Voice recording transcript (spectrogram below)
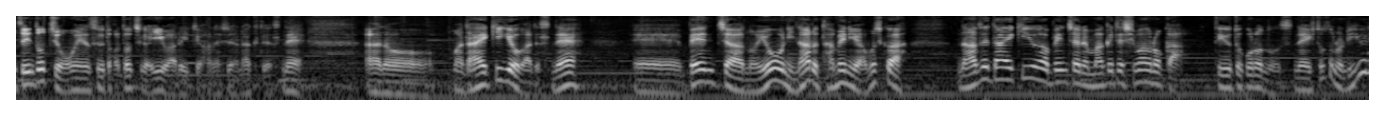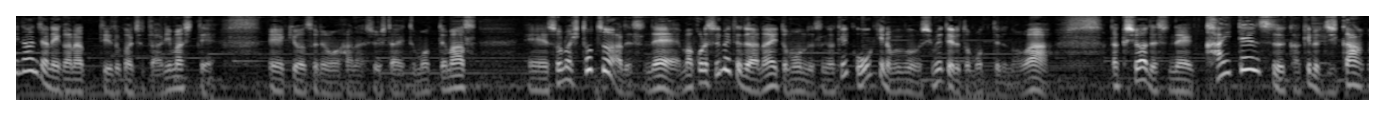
別にどっちを応援するとかどっちがいい悪いという話じゃなくてですねあのまあ大企業がですね、えー、ベンチャーのようになるためにはもしくはなぜ大企業がベンチャーで負けてしまうのかっていうところのですね、一つの理由になんじゃねえかなっていうところがちょっとありまして、えー、今日はそれのお話をしたいと思ってます。えー、その一つはですね、まあこれ全てではないと思うんですが、結構大きな部分を占めてると思ってるのは、私はですね、回転数かける時間。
